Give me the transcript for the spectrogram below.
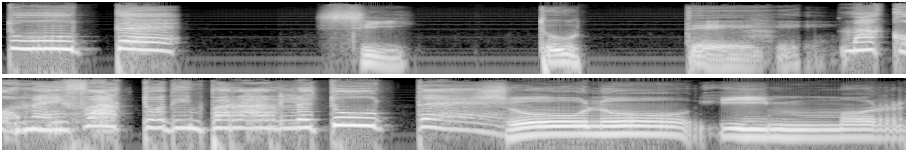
tutte? Sì, tutte. Ma come hai fatto ad impararle tutte? Sono immortale,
